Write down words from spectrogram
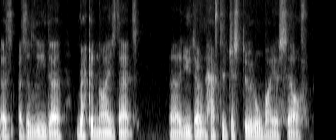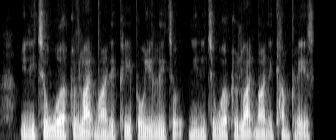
as, as a leader, recognize that uh, you don't have to just do it all by yourself. You need to work with like-minded people. You need to you need to work with like-minded companies,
